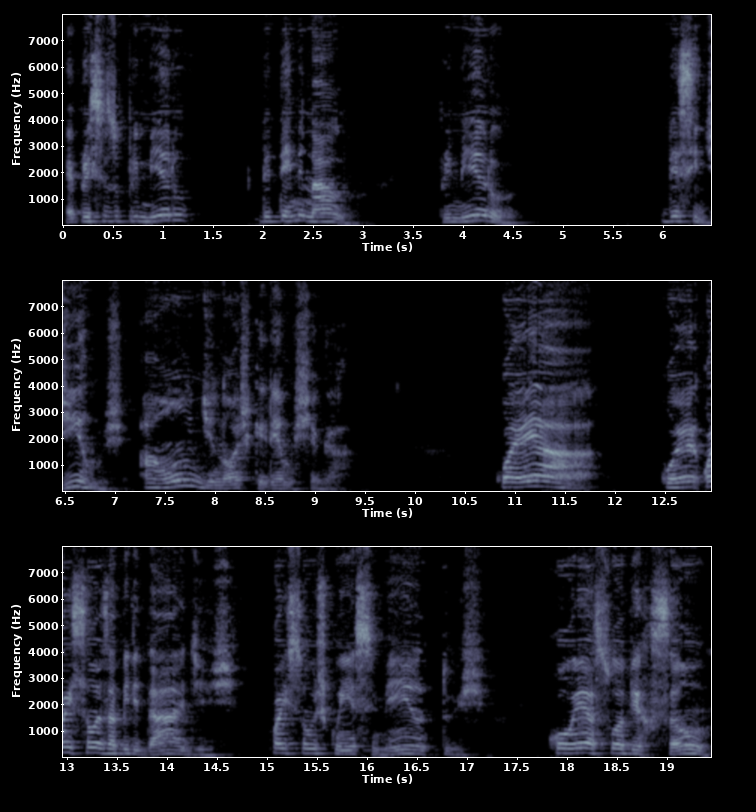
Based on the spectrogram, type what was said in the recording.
é preciso primeiro determiná-lo. Primeiro decidirmos aonde nós queremos chegar. Qual é a, qual é, quais são as habilidades, quais são os conhecimentos, qual é a sua versão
